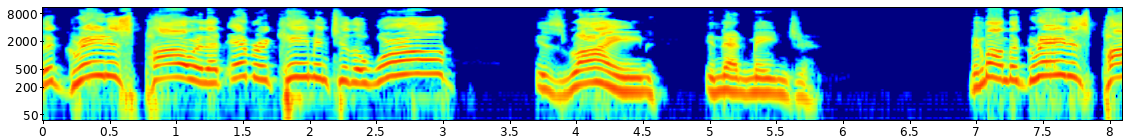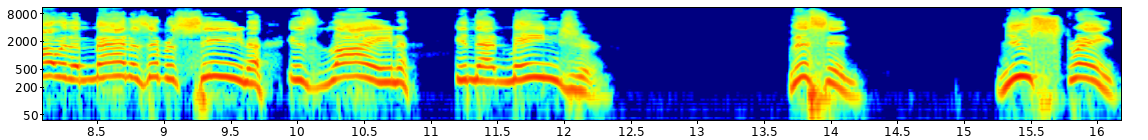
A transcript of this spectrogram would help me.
the greatest power that ever came into the world is lying in that manger. Come on, the greatest power that man has ever seen uh, is lying in that manger. Listen, new strength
